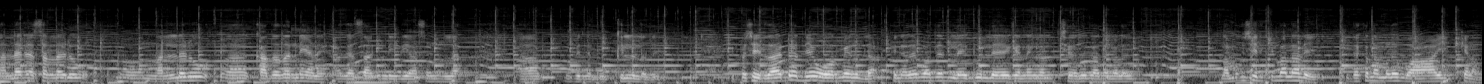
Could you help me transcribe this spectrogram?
നല്ല രസമുള്ളൊരു നല്ലൊരു കഥ തന്നെയാണ് ആ ഖസാക്കിന്റെ ഇതിഹാസം എന്നുള്ള പിന്നെ ബുക്കിലുള്ളത്. ഇപ്പോൾ ചെറുതായിട്ട് അധികം ഓർമ്മയൊന്നുമില്ല. പിന്നെ അതേപോലെ ലഘു ലേഖനങ്ങൾ ചെറുകഥകൾ നമുക്ക് ശരിക്കും പറഞ്ഞാലേ ഇതൊക്കെ നമ്മൾ വായിക്കണം.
